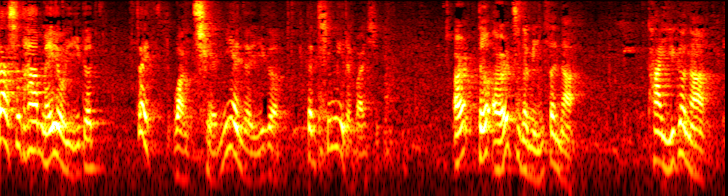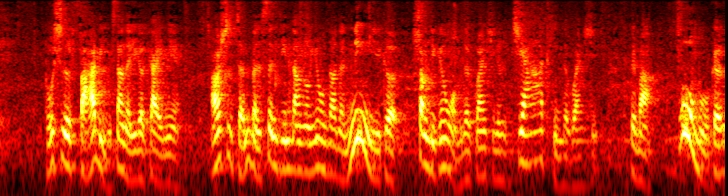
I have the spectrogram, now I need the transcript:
但是他没有一个再往前面的一个更亲密的关系，而得儿子的名分呢，他一个呢。不是法理上的一个概念，而是整本圣经当中用到的另一个上帝跟我们的关系，就是家庭的关系，对吧？父母跟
